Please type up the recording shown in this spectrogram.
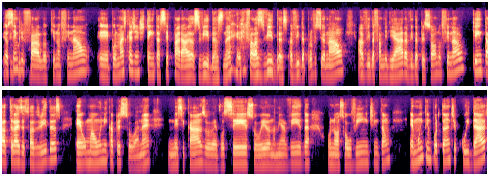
eu esse sempre falo que no final, é, por mais que a gente tenta separar as vidas, né? A gente fala as vidas, a vida profissional, a vida familiar, a vida pessoal, no final, quem está atrás dessas vidas é uma única pessoa, né? Nesse caso, é você, sou eu na minha vida, o nosso ouvinte, então é muito importante cuidar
